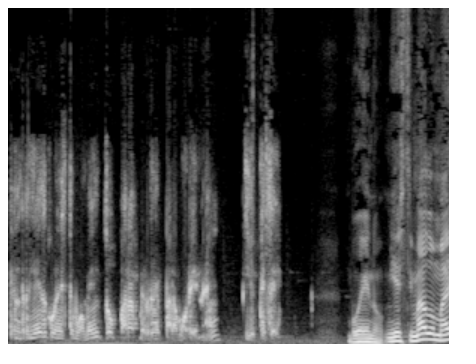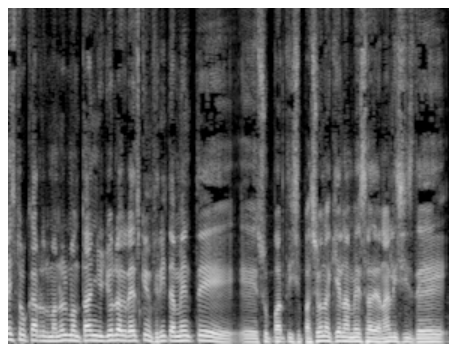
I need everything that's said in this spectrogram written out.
en riesgo en este momento para perder para Morena ¿eh? y el PC. Bueno, mi estimado maestro Carlos Manuel Montaño, yo le agradezco infinitamente eh, su participación aquí en la mesa de análisis de,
